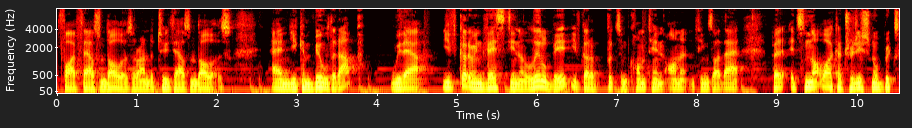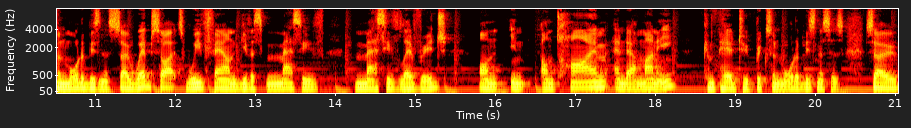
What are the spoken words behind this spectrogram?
$5,000 or under $2,000 and you can build it up without, you've got to invest in a little bit. You've got to put some content on it and things like that. But it's not like a traditional bricks and mortar business. So websites we've found give us massive, massive leverage on, in, on time and our money compared to bricks and mortar businesses. So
